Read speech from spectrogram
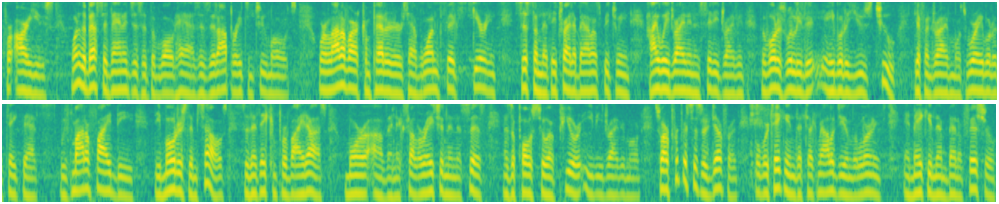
for our use. One of the best advantages that the Volt has is it operates in two modes, where a lot of our competitors have one fixed gearing system that they try to balance between highway driving and city driving. The Volt is really able to use two different drive modes. We're able to take that. We've modified the, the motors themselves so that they can provide us more of an acceleration and assist as opposed to a pure EV driving mode. So our purposes are different, but we're taking the technology and the learnings and making them beneficial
